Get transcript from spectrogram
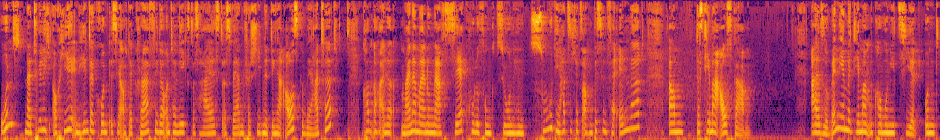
Und natürlich auch hier im Hintergrund ist ja auch der Craft wieder unterwegs. Das heißt, es werden verschiedene Dinge ausgewertet. Kommt noch eine meiner Meinung nach sehr coole Funktion hinzu. Die hat sich jetzt auch ein bisschen verändert. Ähm, das Thema Aufgaben. Also, wenn ihr mit jemandem kommuniziert und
